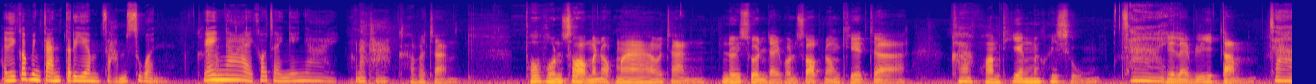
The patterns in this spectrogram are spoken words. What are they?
อันนี้ก็เป็นการเตรียม 3 ส่วนครับง่าย ๆ เข้าใจง่าย ๆนะคะ ครับอาจารย์พอผลสอบมันออกมาครับอาจารย์ โดยส่วนใหญ่ผลสอบ long case จะค่าความเที่ยงไม่ค่อยสูง ใช่ reliability ต่ำ ใช่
